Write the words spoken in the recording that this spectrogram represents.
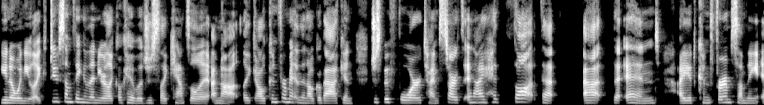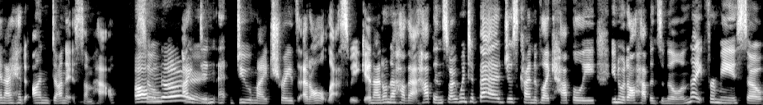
you know when you like do something and then you're like okay we'll just like cancel it. I'm not like i'll confirm it and then i'll go back and just before time starts and i had thought that at the end i had confirmed something and i had undone it somehow Oh so no. I didn't eh, do my trades at all last week. And I don't know how that happened. So I went to bed just kind of like happily, you know, it all happens in the middle of the night for me. So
